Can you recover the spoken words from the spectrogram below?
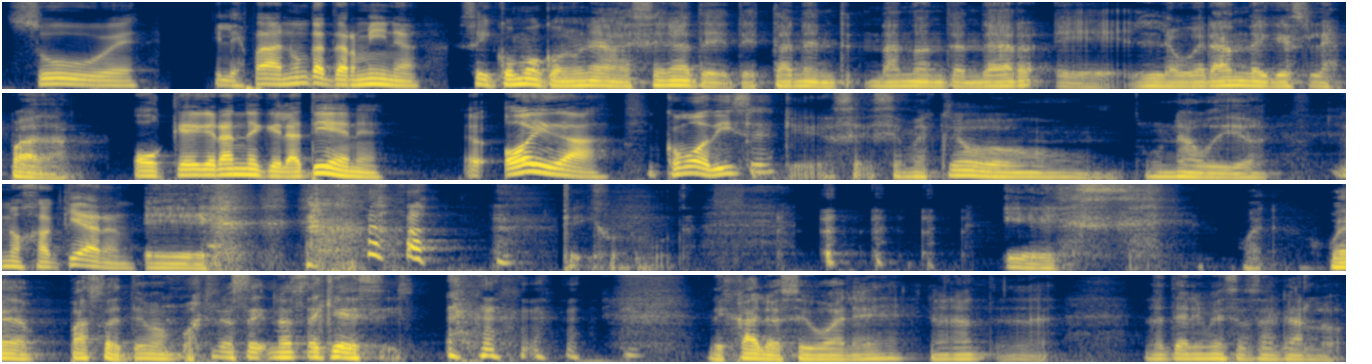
sube, y la espada nunca termina. Sí, como con una escena te, te están dando a entender eh, lo grande que es la espada. O qué grande que la tiene. Eh, oiga, ¿cómo dice? Que se, se mezcló un, un audio. Nos hackearon. Qué hijo de puta. Eh, paso de tema porque no sé, no sé qué decir. Déjalo es igual, ¿eh? No, no, no te animes a sacarlo.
